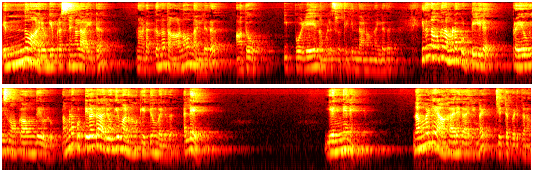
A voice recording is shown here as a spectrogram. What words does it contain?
എന്നും ആരോഗ്യ പ്രശ്നങ്ങളായിട്ട് നടക്കുന്നതാണോ നല്ലത്? അതോ ഇപ്പോഴേ നമ്മൾ ശ്രദ്ധിക്കുന്നതാണോ നല്ലത്? ഇത് നമുക്ക് നമ്മുടെ കുട്ടിയിൽ പ്രയോഗിച്ച് നോക്കാവുന്നതേ ഉള്ളൂ. നമ്മുടെ കുട്ടികളുടെ ആരോഗ്യമാണ് നമുക്ക് ഏറ്റവും വലുത് അല്ലേ? എങ്ങനെ നമ്മളുടെ ആഹാര കാര്യങ്ങൾ ചിട്ടപ്പെടുത്തണം?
